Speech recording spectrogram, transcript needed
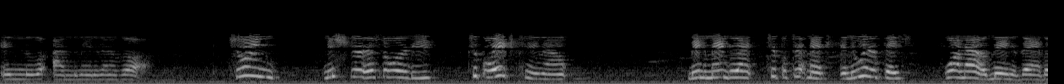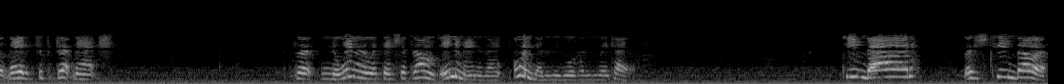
in the, on the main event of Raw. Showing Mr. Authority, Triple H came out, made a main event triple threat match, and the winner faced, well not a main event, but made a triple threat match for the winner with their Seth Rollins in the main event for the WWE World Heavyweight title. Team Bad versus Team Bella.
